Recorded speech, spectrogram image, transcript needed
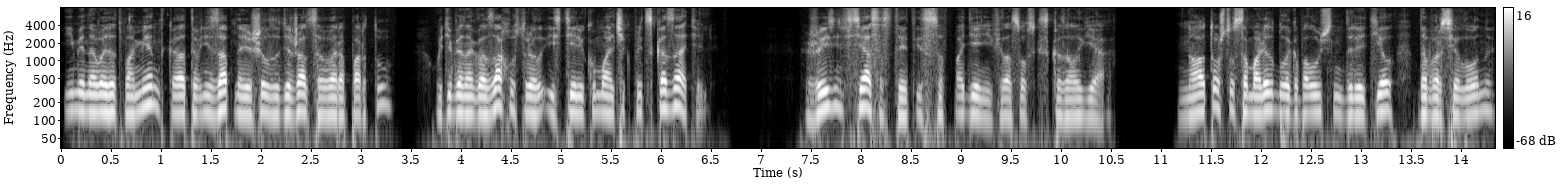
именно в этот момент, когда ты внезапно решил задержаться в аэропорту, у тебя на глазах устроил истерику мальчик-предсказатель? Жизнь вся состоит из совпадений, философски сказал я. Ну а то, что самолет благополучно долетел до Барселоны,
